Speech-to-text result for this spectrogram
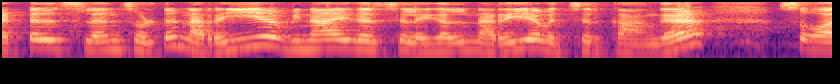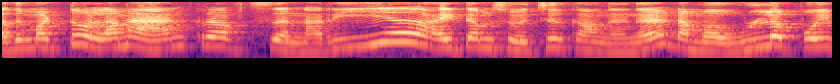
மெட்டல்ஸ்லன்னு சொல்லிட்டு நிறைய விநாயகர் சிலைகள் நிறைய வச்சுருக்காங்க. ஸோ அது மட்டும் இல்லாமல் ஹேண்ட் கிராஃப்ட்ஸ் நிறைய ஐட்டம்ஸ் வச்சுருக்காங்கங்க. நம்ம உள்ளே போய்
